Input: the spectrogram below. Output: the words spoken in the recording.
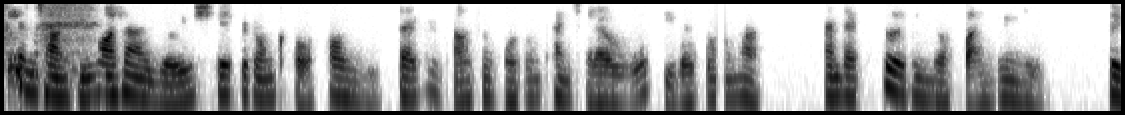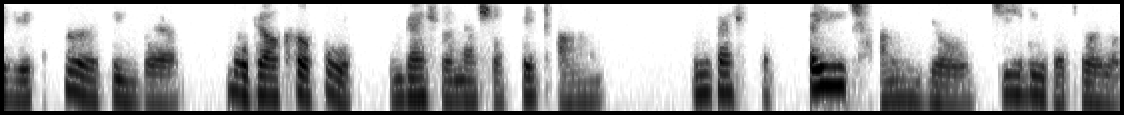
正常情况下，有一些这种口号语在日常生活中看起来无比的中二，但在特定的环境里，对于特定的目标客户，应该说那是非常，应该是非常有激励的作用。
